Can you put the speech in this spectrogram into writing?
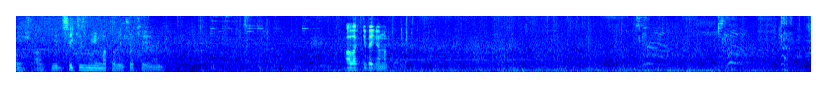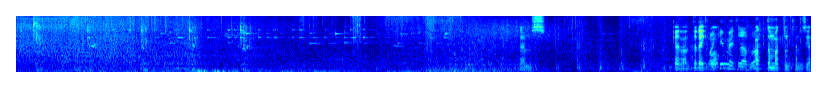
5, 6, 7, 8 mühimmat alıyor çok iyi yani. Alak gidelim hemen. Gel lan direkt o- Bakayım mı etrafa? Baktım baktım temiz gel.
